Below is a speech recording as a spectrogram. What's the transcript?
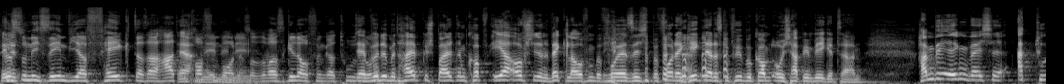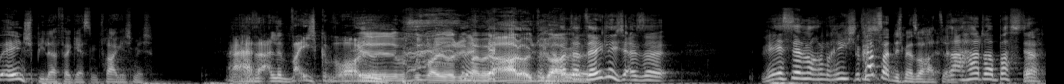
Den- wirst du nicht sehen, wie er fake, dass er hart Ja, getroffen nee, nee, worden nee. ist. Also sowas gilt auch für einen Gattuso. Der würde mit halb gespaltenem Kopf eher aufstehen und weglaufen, bevor er sich, bevor der Gegner das Gefühl bekommt, oh, ich habe ihm wehgetan. Haben wir irgendwelche aktuellen Spieler vergessen, frage ich mich. Ah, sind alle weich geworden. ja, Aber tatsächlich, also, wer ist denn noch ein richtig Du kannst halt nicht mehr so hart sein. harter Ja, Bastard?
